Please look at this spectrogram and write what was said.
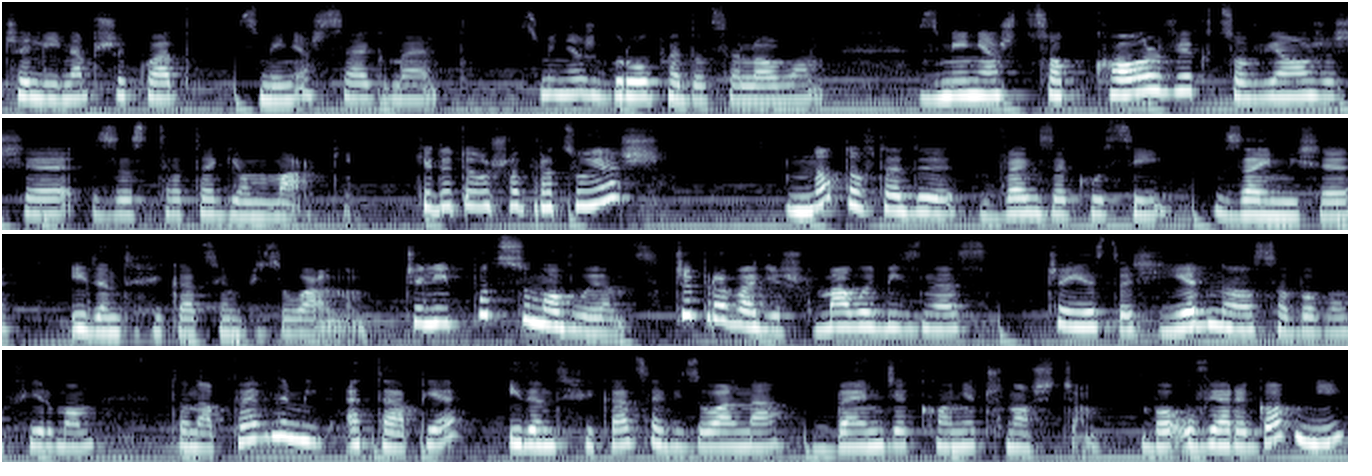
czyli na przykład zmieniasz segment, zmieniasz grupę docelową, zmieniasz cokolwiek, co wiąże się ze strategią marki. Kiedy to już opracujesz, no to wtedy w egzekucji zajmij się identyfikacją wizualną. Czyli podsumowując, czy prowadzisz mały biznes, czy jesteś jednoosobową firmą, to na pewnym etapie identyfikacja wizualna będzie koniecznością, bo uwiarygodni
